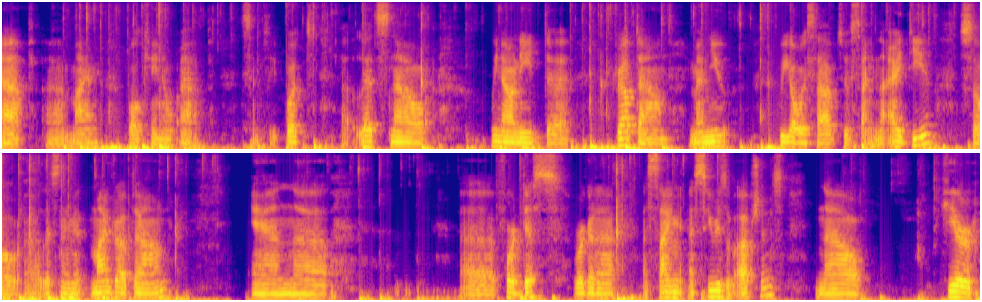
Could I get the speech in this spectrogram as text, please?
app uh, my volcano app simply put. Uh, let's now, we now need the drop down menu we always have to assign an ID. So uh, let's name it my drop down. And uh, uh, for this, we're gonna assign a series of options. Now, here,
